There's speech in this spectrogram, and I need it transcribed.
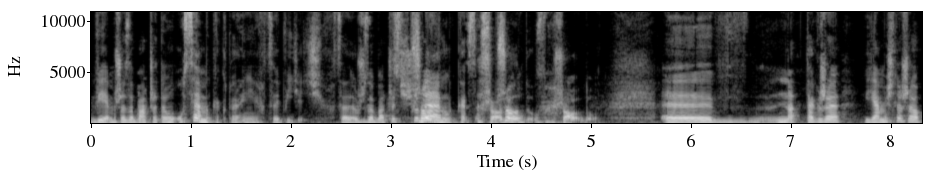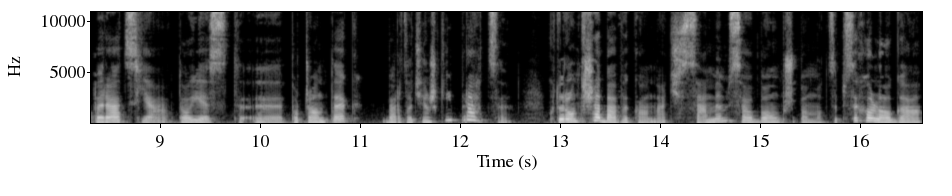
wiem, że zobaczę tą ósemkę, której nie chcę widzieć. Chcę już zobaczyć z siódemkę z przodu. Z przodu. Z przodu. No, także ja myślę, że operacja to jest e, początek bardzo ciężkiej pracy, którą trzeba wykonać samym sobą przy pomocy psychologa,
